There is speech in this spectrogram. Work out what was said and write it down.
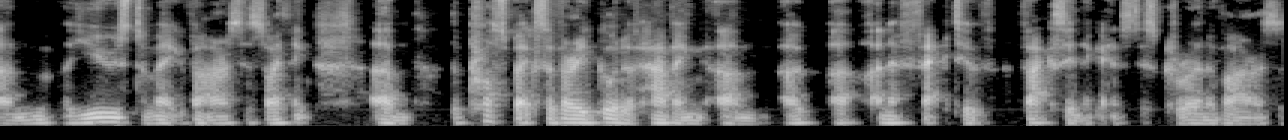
um, use to make viruses. So I think um, the prospects are very good of having um, a, a, an effective vaccine against this coronavirus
